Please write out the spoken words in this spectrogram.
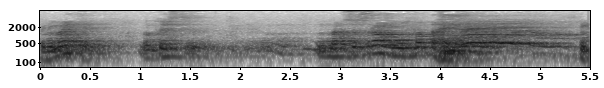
Понимаете? Ну, то есть, на все сразу не хватает.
